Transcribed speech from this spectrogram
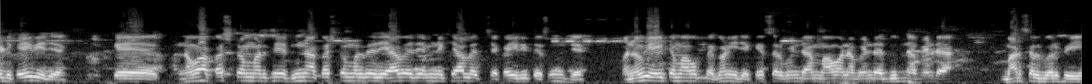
એડ કરી છે. કે નવા કસ્ટમર છે, જૂના કસ્ટમર જે આવે છે, એમને ખ્યાલ જ છે કઈ રીતે શું છે. નવી આઈટમ આ વખતે ઘણી છે. કેસર પેંડા માવાના પેંડા દૂધના પેંડા માર્શલ બરફી,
